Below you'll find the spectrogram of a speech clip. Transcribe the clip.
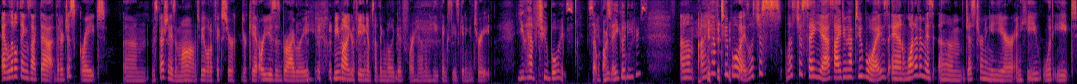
And little things like that that are just great. Um, especially as a mom, to be able to fix your, your kid or use as bribery. Meanwhile, you're feeding him something really good for him, and he thinks he's getting a treat. you have two boys. So are they good eaters? Um, I have two boys. Let's just let's just say yes. I do have two boys, and one of them is um, just turning a year, and he would eat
